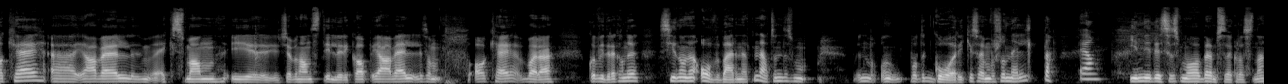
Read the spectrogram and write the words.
Ok, øh, ja vel. Eksmann i København stiller ikke opp. Ja vel. liksom, Ok, bare gå videre. Kan du si noe om den overbærenheten? Det at hun liksom hun går ikke så emosjonelt da, Ja. inn i disse små bremseklossene.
